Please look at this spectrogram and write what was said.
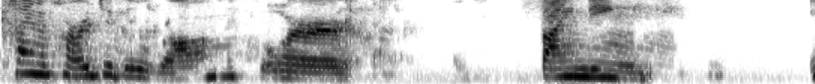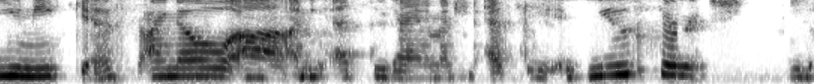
kind of hard to go wrong for finding unique gifts. I know, uh, I mean, Etsy, Diana mentioned Etsy. If you search just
